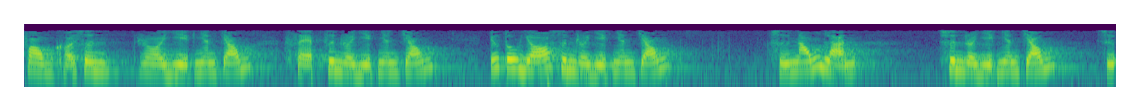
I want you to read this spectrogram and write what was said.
Phòng khởi sinh rồi diệt nhanh chóng. Xẹp sinh rồi diệt nhanh chóng. Yếu tố gió sinh rồi diệt nhanh chóng. Sự nóng lạnh sinh rồi diệt nhanh chóng. Sự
